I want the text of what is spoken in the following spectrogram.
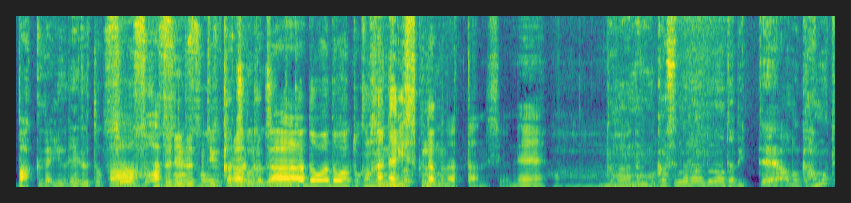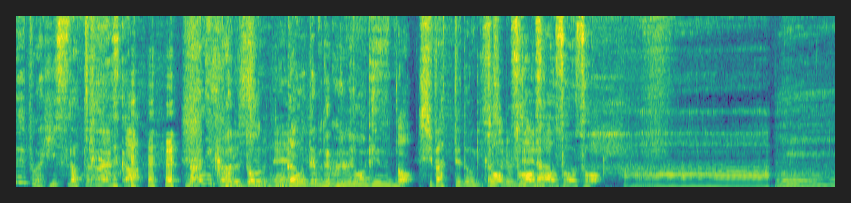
バッグが揺れるとかそうそうそう。そう外れるっていうトラブルがかなり少なくなったんですよね。だからね昔のランドナー旅ってあのガムテープが必須だったじゃないですか。何かあると、ね。ガムテープでぐるぐる巻きにするの。縛ってどうにかそうそうするみたいな。そうそうそあ。ううーん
